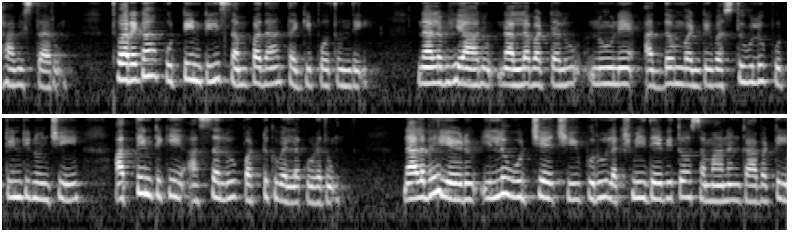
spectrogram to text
భావిస్తారు. త్వరగా పుట్టింటి సంపద తగ్గిపోతుంది. నలభై ఆరు నల్లబట్టలు నూనె అద్దం వంటి వస్తువులు పుట్టింటి నుంచి అత్తింటికి అస్సలు పట్టుకు వెళ్ళకూడదు. నలభై ఏడు ఇల్లు ఊడ్చే చీపురు లక్ష్మీదేవితో సమానం కాబట్టి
